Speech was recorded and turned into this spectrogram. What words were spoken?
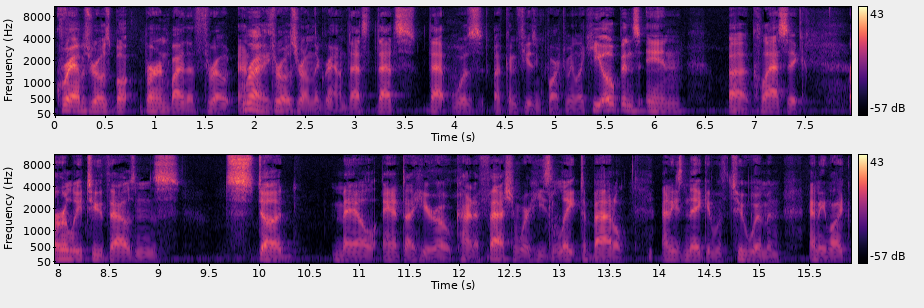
grabs Rose Bu- Byrne by the throat and Right. throws her on the ground. That's that's that was a confusing part to me. Like he opens in uh, classic early two thousands stud male anti-hero kind of fashion where he's late to battle and he's naked with two women and he like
